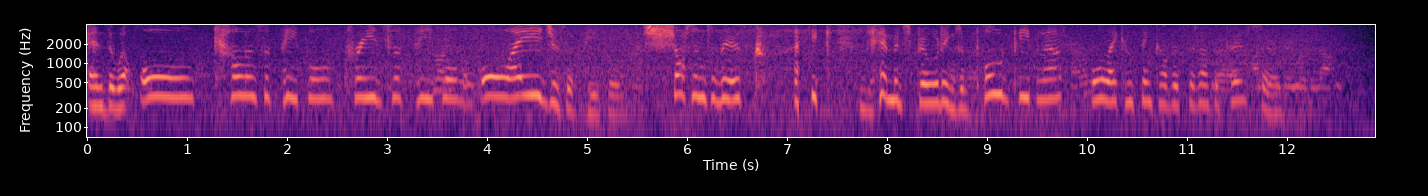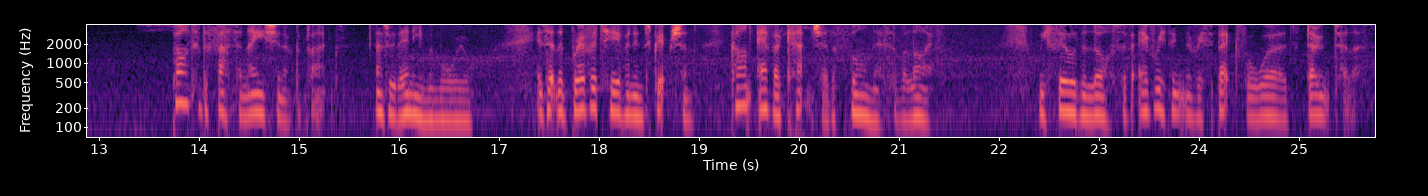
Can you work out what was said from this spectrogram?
And there were all colours of people, creeds of people, all ages of people, shot into the earthquake, damaged buildings, and pulled people out. All they can think of is that other person. Part of the fascination of the plaques, as with any memorial, is that the brevity of an inscription can't ever capture the fullness of a life. We feel the loss of everything the respectful words don't tell us.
